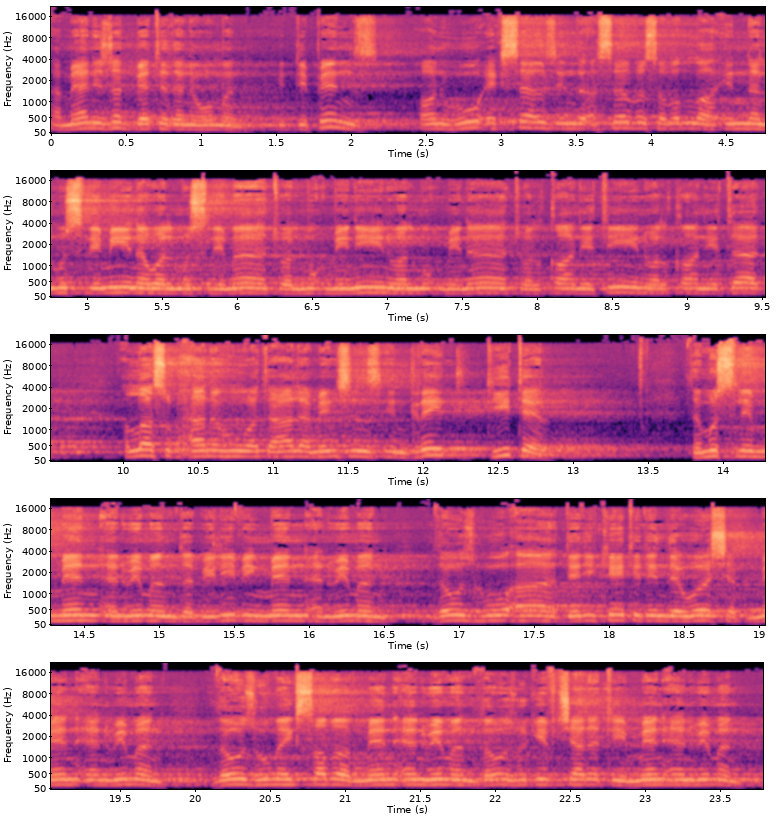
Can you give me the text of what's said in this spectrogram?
a man is not better than a woman. It depends on who excels in the service of Allah. إن المسلمين والمسلمات والمؤمنين والمؤمنات والقانتين والقانتات. Allah subhanahu wa ta'ala mentions in great detail the Muslim men and women, the believing men and women, those who are dedicated in their worship, men and women, those who make sabr, men and women, those who give charity, men and women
